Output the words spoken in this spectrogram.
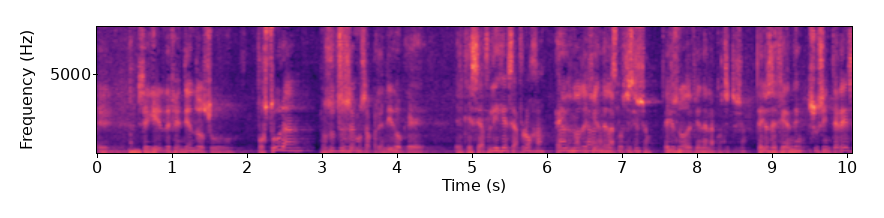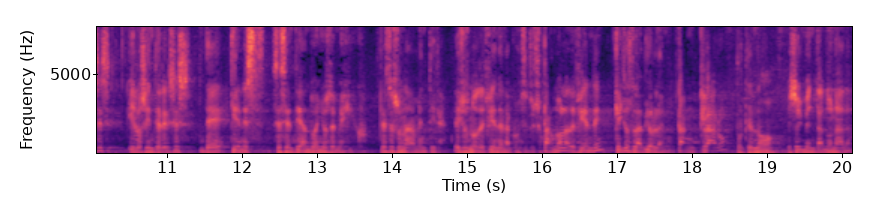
eh, seguir defendiendo su postura. Nosotros hemos aprendido que el que se aflige se afloja. Ellos no defienden la Constitución. Ellos no defienden la Constitución. Ellos defienden sus intereses y los intereses de quienes se sentían dueños de México. Esa es una mentira. Ellos no defienden la Constitución. Tan no la defienden que ellos la violan. Tan claro, porque no estoy inventando nada.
